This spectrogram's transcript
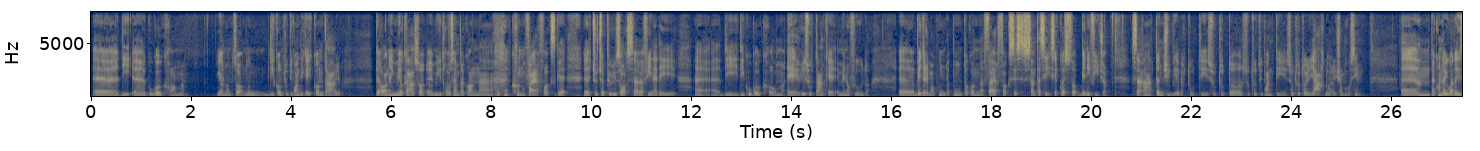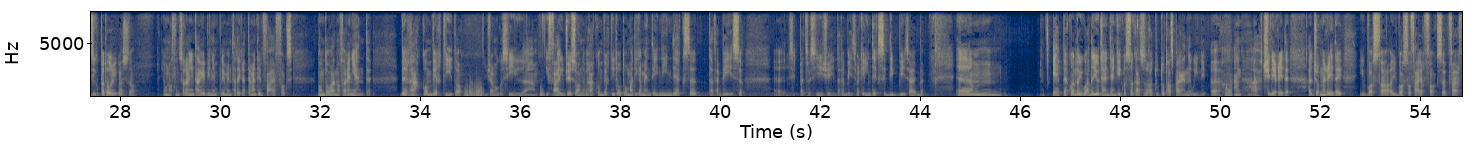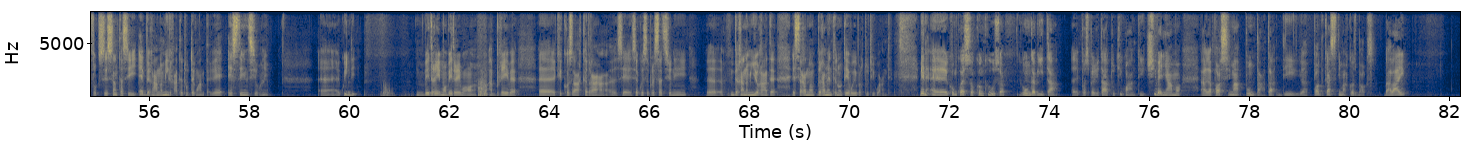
eh, di eh, Google Chrome. Io non so, non dicono tutti quanti che è il contrario, però nel mio caso eh, mi ritrovo sempre con, eh, con Firefox che eh, ciuccia più risorse alla fine dei, eh, di, di, Google Chrome e risulta anche meno fluido. Eh, vedremo appunto, appunto con Firefox 66 se questo beneficio sarà tangibile per tutti su, tutto, su tutti quanti, su tutto gli hardware, diciamo così. Eh, per quanto riguarda gli sviluppatori, questa è una funzionalità che viene implementata direttamente in Firefox, non dovranno fare niente verrà convertito, diciamo così, il, il file JSON verrà convertito automaticamente in index database. Eh, penso si dice database perché index DB sarebbe. Um, e per quanto riguarda gli utenti, anche in questo caso sarà tutto trasparente, quindi eh, accederete, aggiornerete il vostro, il vostro, Firefox, Firefox 66 e verranno migrate tutte quante le estensioni. Eh, quindi vedremo, vedremo a breve eh, che cosa accadrà se, se queste prestazioni eh, verranno migliorate e saranno veramente notevoli per tutti quanti. Bene, eh, con questo ho concluso. Lunga vita e prosperità a tutti quanti. Ci vediamo alla prossima puntata di podcast di Marcos Box. Bye bye.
